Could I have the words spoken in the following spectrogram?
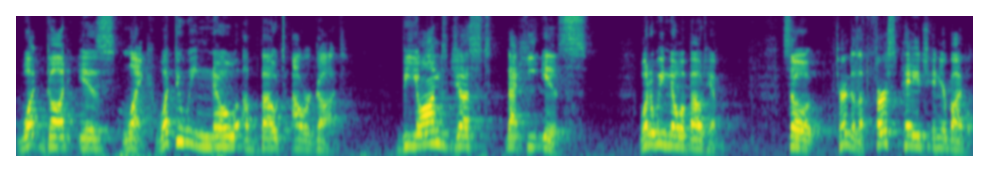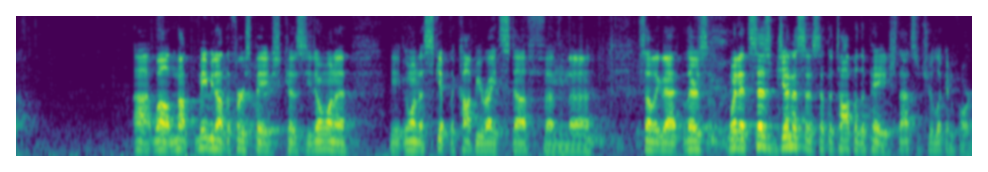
what God is like. What do we know about our God? Beyond just that He is. What do we know about Him? So turn to the first page in your Bible. Uh, well, not maybe not the first page because you don't want to you want to skip the copyright stuff and uh, stuff like that. There's when it says Genesis at the top of the page. That's what you're looking for.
